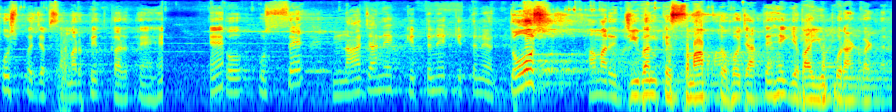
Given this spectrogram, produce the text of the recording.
पुष्प जब समर्पित करते हैं तो उससे ना जाने कितने कितने दोष हमारे जीवन के समाप्त हो जाते हैं, ये वायु पुराण वर्णन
